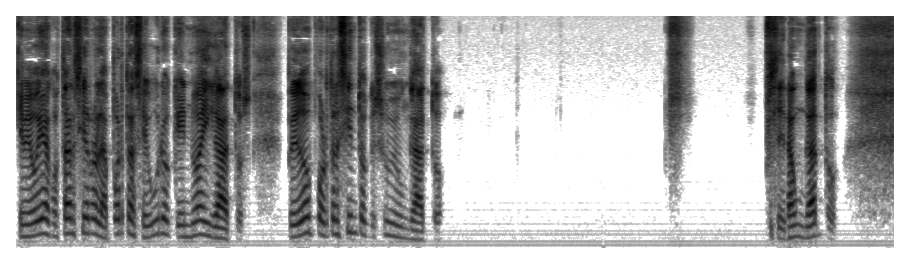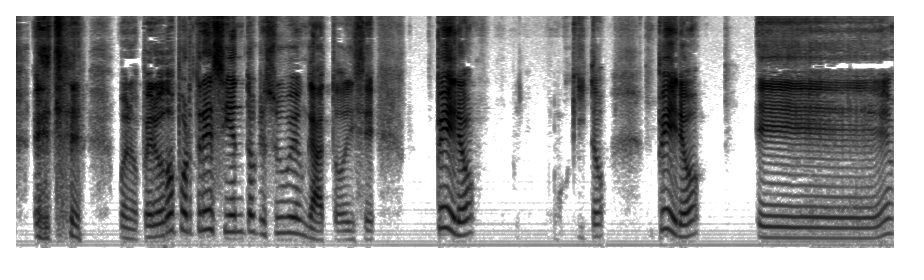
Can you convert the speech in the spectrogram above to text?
que me voy a acostar, cierro la puerta, seguro que no hay gatos. Pero dos por tres siento que sube un gato. ¿Será un gato? Este, bueno, pero dos por tres siento que sube un gato, dice. Pero, mosquito, pero, eh,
